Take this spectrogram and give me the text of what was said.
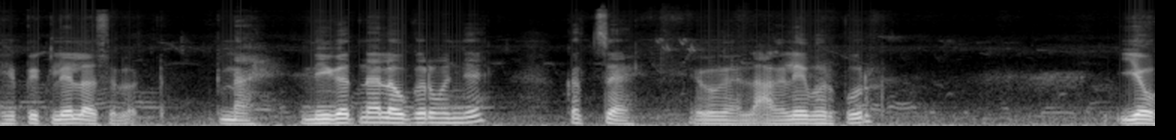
हे पिकलेलं असेल वाटतं. नाही निघत नाही लवकर म्हणजे कच्चं आहे. हे बघा लागले भरपूर. येऊ.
